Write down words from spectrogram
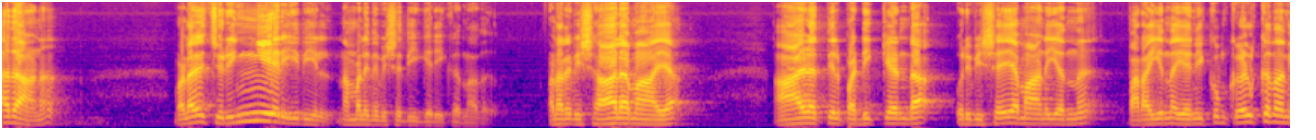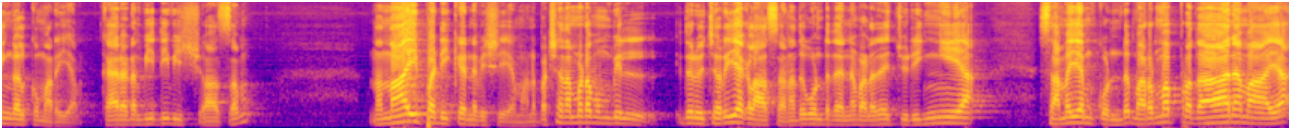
അതാണ് വളരെ ചുരുങ്ങിയ രീതിയിൽ നമ്മളിന്ന് വിശദീകരിക്കുന്നത്. വളരെ വിശാലമായ ആഴത്തിൽ പഠിക്കേണ്ട ഒരു വിഷയമാണ് എന്ന് പറയുന്ന എനിക്കും കേൾക്കുന്ന നിങ്ങൾക്കും അറിയാം. കാരണം വിധി വിശ്വാസം നന്നായി പഠിക്കേണ്ട വിഷയമാണ്. പക്ഷേ നമ്മുടെ മുമ്പിൽ ഇതൊരു ചെറിയ ക്ലാസ്സാണ്. അതുകൊണ്ട് തന്നെ വളരെ ചുരുങ്ങിയ സമയം കൊണ്ട് മർമ്മപ്രധാനമായ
